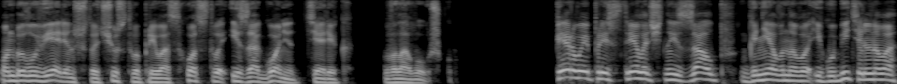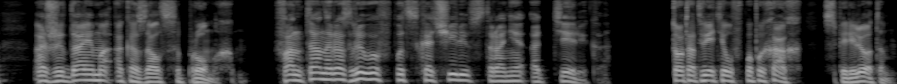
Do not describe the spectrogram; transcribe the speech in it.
Он был уверен, что чувство превосходства и загонит Терек в ловушку. Первый пристрелочный залп гневного и губительного – ожидаемо оказался промахом. Фонтаны разрывов подскочили в стороне от Терека. Тот ответил в попыхах с перелетом.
